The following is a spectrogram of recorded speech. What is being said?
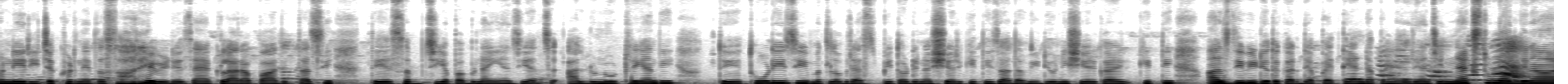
ਹਨੇਰੀ ਝੱਖੜ ਨੇ ਤਾਂ ਸਾਰੇ ਵਿਹੜੇ 'ਚ ਐਂ ਖਲਾਰਾ ਪਾ ਦਿੱਤਾ ਸੀ ਅਤੇ ਸਬਜ਼ੀ ਆਪਾਂ ਬਣਾਈ ਹੈ ਜੀ ਅੱਜ ਆਲੂ ਨਿਊਟਰੀਆਂ ਦੀ ਅਤੇ ਥੋੜ੍ਹੀ ਜਿਹੀ ਮਤਲਬ ਰੈਸਪੀ ਤੁਹਾਡੇ ਨਾਲ ਸ਼ੇਅਰ ਕੀਤੀ, ਜ਼ਿਆਦਾ ਵੀਡੀਓ ਨਹੀਂ ਸ਼ੇਅਰ ਕਰ, ਕੀਤੀ। ਅੱਜ ਦੀ ਵੀਡੀਓ ਤਾਂ ਕਰਦੇ ਆਪਾਂ ਇੱਥੇ ਐਂਡ ਆਪਾਂ ਮਿਲਦੇ ਹਾਂ ਜੀ ਨੈਕਸਟ ਵਲੌਗ ਦੇ ਨਾਲ।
